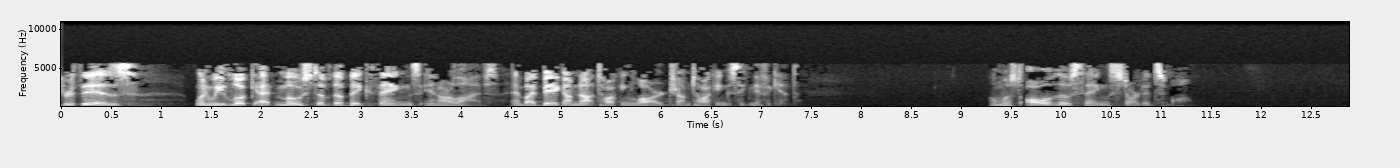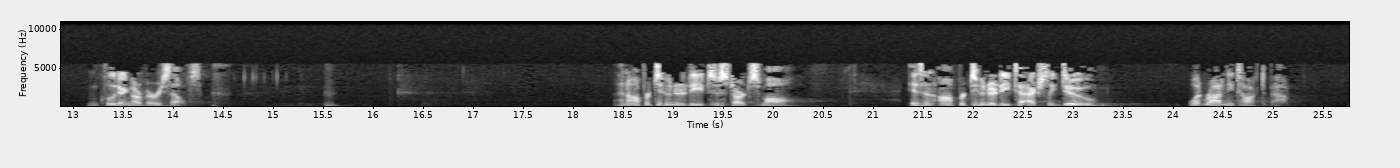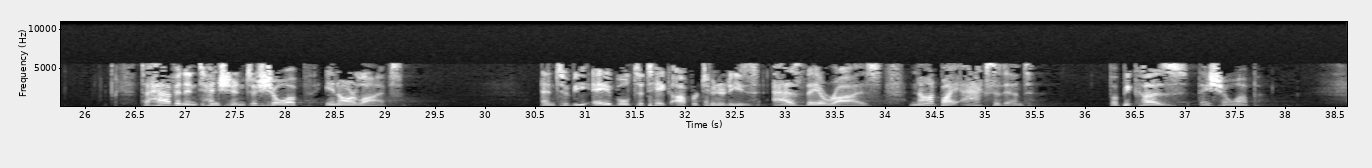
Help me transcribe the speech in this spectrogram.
Truth is, when we look at most of the big things in our lives, and by big, I'm not talking large, I'm talking significant. Almost all of those things started small, including our very selves. An opportunity to start small is an opportunity to actually do what Rodney talked about. To have an intention to show up in our lives and to be able to take opportunities as they arise, not by accident, but because they show up.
